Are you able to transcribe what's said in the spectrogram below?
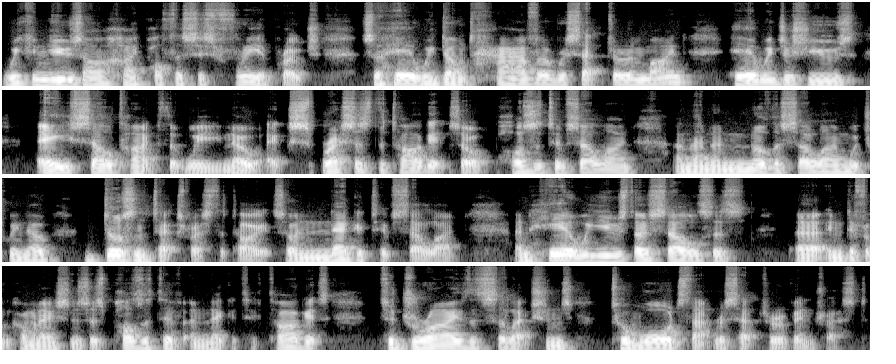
we can use our hypothesis-free approach. So here we don't have a receptor in mind. Here we just use a cell type that we know expresses the target, so a positive cell line, and then another cell line which we know doesn't express the target, so a negative cell line. And here we use those cells as uh, in different combinations as positive and negative targets to drive the selections towards that receptor of interest.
